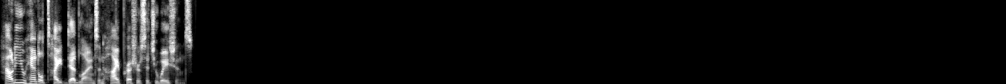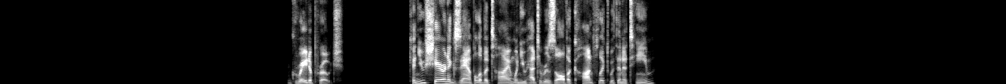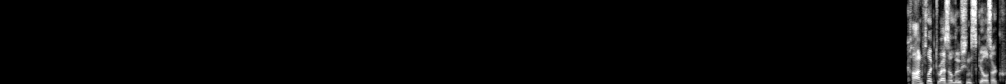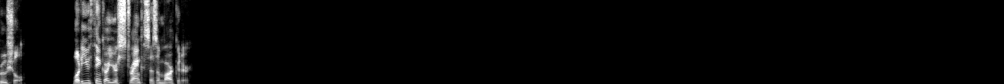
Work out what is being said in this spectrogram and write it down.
How do you handle tight deadlines and high pressure situations? Great approach. Can you share an example of a time when you had to resolve a conflict within a team? Conflict resolution skills are crucial. What do you think are your strengths as a marketer?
